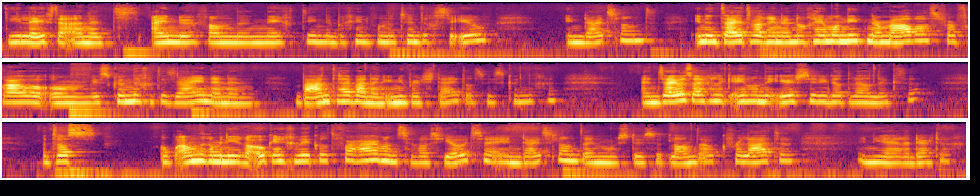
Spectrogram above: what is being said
Die leefde aan het einde van de 19e, begin van de 20e eeuw in Duitsland. In een tijd waarin het nog helemaal niet normaal was voor vrouwen om wiskundige te zijn en een baan te hebben aan een universiteit als wiskundige. En zij was eigenlijk een van de eerste die dat wel lukte. Het was op andere manieren ook ingewikkeld voor haar, want ze was Joodse in Duitsland en moest dus het land ook verlaten in de jaren dertig.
